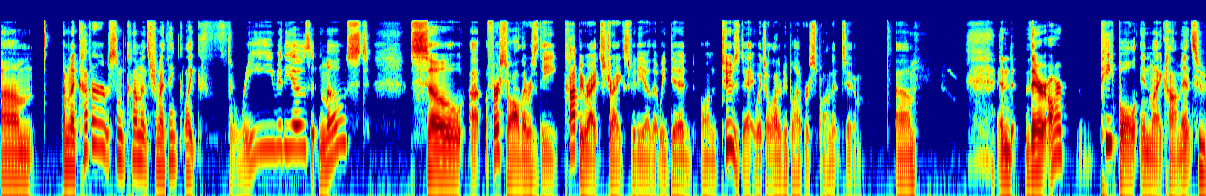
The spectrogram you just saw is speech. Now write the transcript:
Um, I'm going to cover some comments from, I think, like three videos at most. So, uh, first of all, there was the copyright strikes video that we did on Tuesday, which a lot of people have responded to. Um, and there are people in my comments who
